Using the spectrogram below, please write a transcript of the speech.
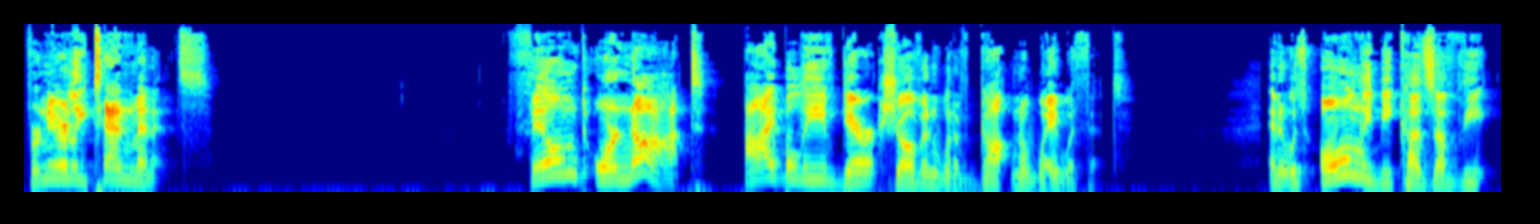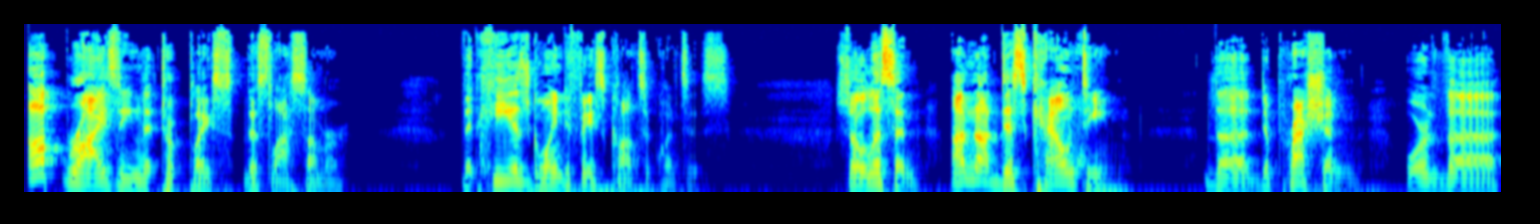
for nearly 10 minutes. Filmed or not, I believe Derek Chauvin would have gotten away with it. And it was only because of the uprising that took place this last summer that he is going to face consequences. So listen, I'm not discounting the depression or the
